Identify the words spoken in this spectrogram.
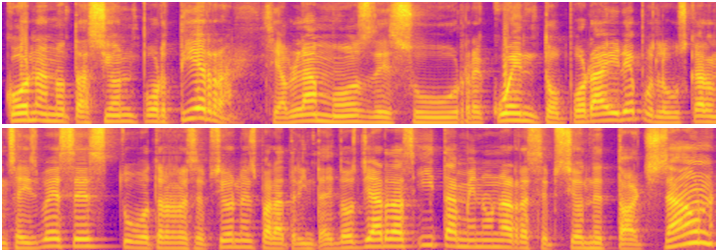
con anotación por tierra. Si hablamos de su recuento por aire, pues lo buscaron 6 veces, tuvo tres recepciones para 32 yardas y también una recepción de touchdown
